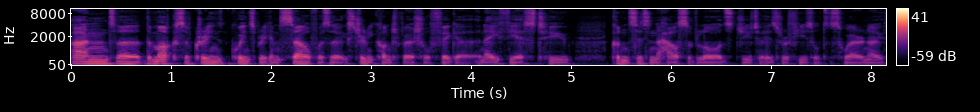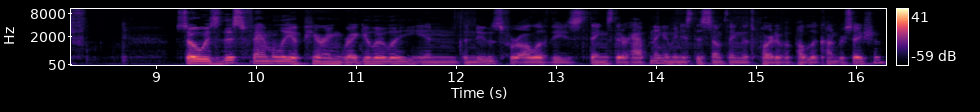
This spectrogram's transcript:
And uh, the Marquess of Queensberry himself was an extremely controversial figure, an atheist who couldn't sit in the House of Lords due to his refusal to swear an oath. So, is this family appearing regularly in the news for all of these things that are happening? I mean, is this something that's part of a public conversation?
